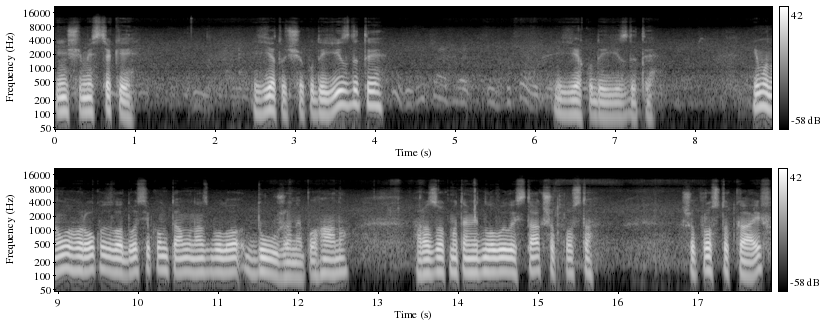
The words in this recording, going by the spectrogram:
інші містяки. Є тут ще куди їздити. Є куди їздити. І минулого року з Ладосиком там у нас було дуже непогано. Разок ми там відловились так, що просто, що просто кайф.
